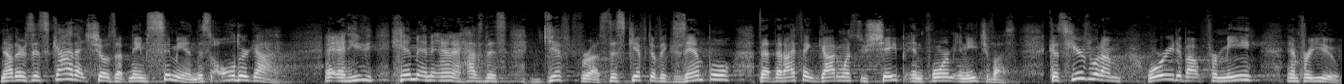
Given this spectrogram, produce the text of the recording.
Now there's this guy that shows up named Simeon, this older guy. And he, him and Anna have this gift for us, this gift of example that, that I think God wants to shape and form in each of us. Because here's what I'm worried about for me and for you.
